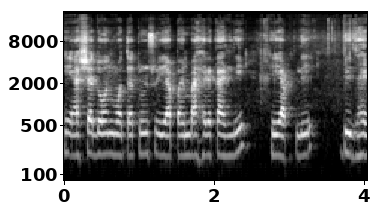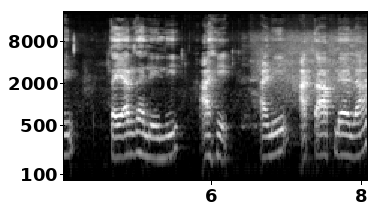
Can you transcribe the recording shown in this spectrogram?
हे अशा दोन मोत्यातून सुई आपण बाहेर काढली. ही आपली डिझाईन तयार झालेली आहे. आणि आता आपल्याला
